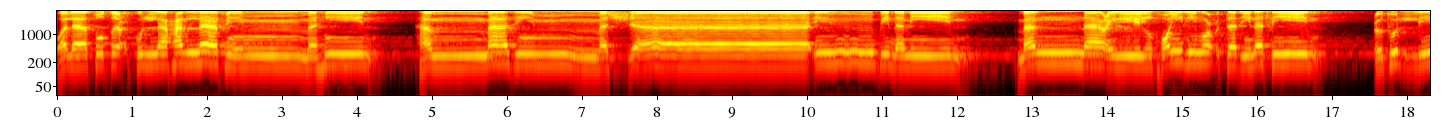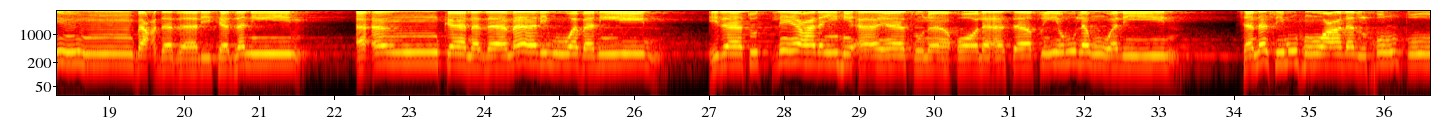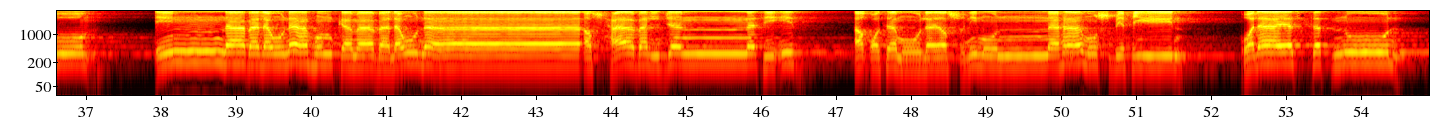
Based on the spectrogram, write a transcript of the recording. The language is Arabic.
ولا تطع كل حلاف مهين هماز مشاء بنميم مناع للخير معتد نثيم عتل بعد ذلك زنيم أأن كان ذا مال وبنين إذا تتلي عليه آياتنا قال أساطير الأولين. سنسمه على الخرطوم. إنا بلوناهم كما بلونا أصحاب الجنة إذ أقسموا ليصرمنها مصبحين ولا يستثنون.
